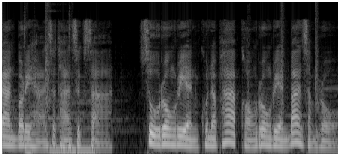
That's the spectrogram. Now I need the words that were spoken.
การบริหารสถานศึกษา สู่โรงเรียนคุณภาพของโรงเรียนบ้านสำโรง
